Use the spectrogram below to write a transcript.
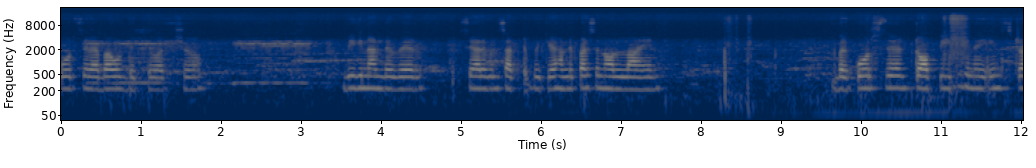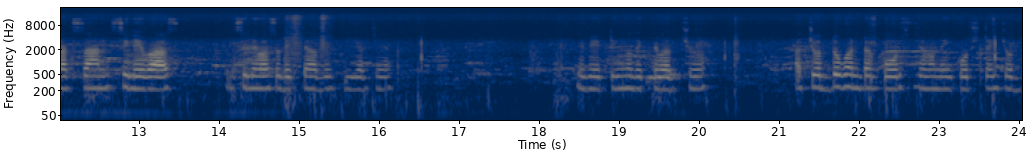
কোর্সের অ্যাবাউট দেখতে পাচ্ছ। Beginner level shareable certificate hundred percent online এবার কোর্সের টপিক এখানে ইনস্ট্রাকশান সিলেবাস সিলেবাসও দেখতে হবে, কী আছে? রেটিংও দেখতে পাচ্ছ। আর চোদ্দ ঘণ্টার কোর্স যেমন এই কোর্সটাই চোদ্দ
